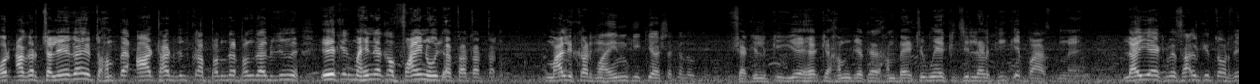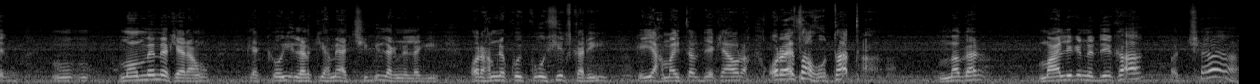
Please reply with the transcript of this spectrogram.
और अगर चले गए तो हम पे आठ आठ दिन का पंद्रह पंद्रह दिन एक एक महीने का फाइन हो जाता था तक मालिक कर फाइन की क्या शक्ल होती? है शक्ल की ये है कि हम जैसे हम बैठे हुए हैं किसी लड़की के पास में। लाइए एक मिसाल के तौर से मोमे में कह रहा हूँ। कि कोई लड़की हमें अच्छी भी लगने लगी और हमने कोई कोशिश करी कि ये हमारी तरफ़ देखे और और ऐसा होता था। मगर मालिक ने देखा अच्छा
